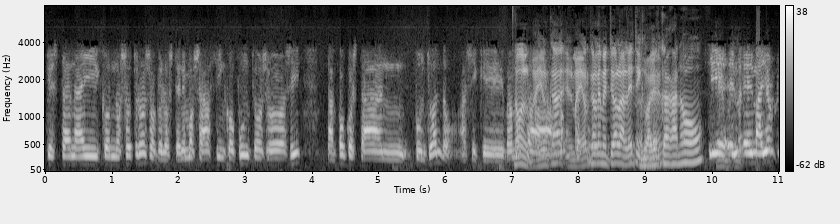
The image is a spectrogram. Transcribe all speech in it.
que están ahí con nosotros o que los tenemos a cinco puntos o así, tampoco están puntuando, así que vamos no, el Mallorca, el Mallorca le metió al Atlético. El Mallorca ganó. Sí, el, el, Mallorca,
